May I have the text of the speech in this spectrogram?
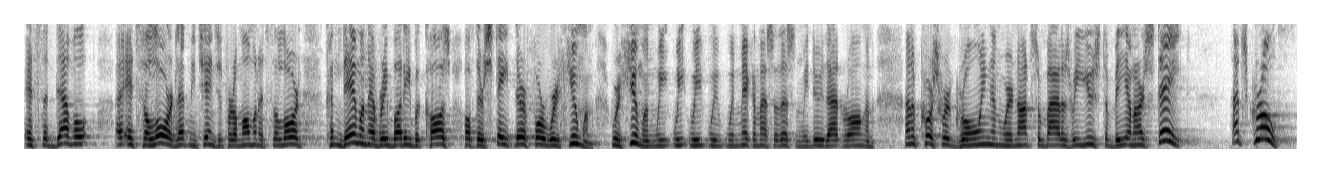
it's the devil, uh, it's the Lord. Let me change it for a moment. It's the Lord condemning everybody because of their state. Therefore, we're human. We're human. We, we, we, we, we make a mess of this and we do that wrong. And, and of course, we're growing and we're not so bad as we used to be in our state. That's growth.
